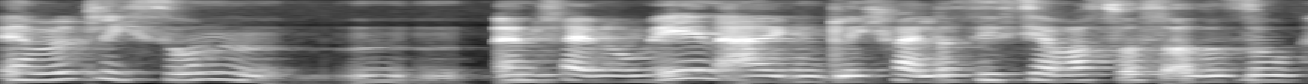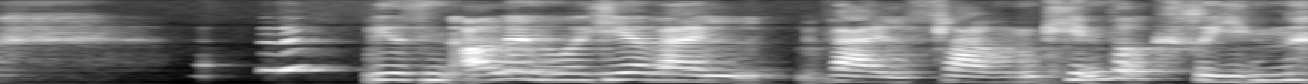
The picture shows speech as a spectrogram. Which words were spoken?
ja wirklich so ein, ein Phänomen eigentlich, weil das ist ja was, was also so, wir sind alle nur hier, weil, weil Frauen Kinder kriegen.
